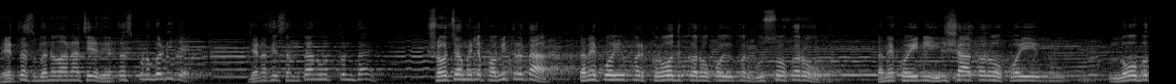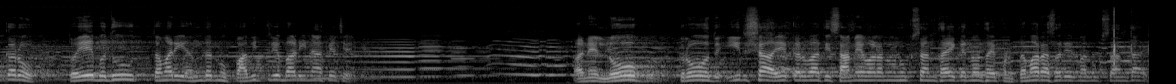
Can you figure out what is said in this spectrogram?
રેતસ બનવાના છે, રેતસ પણ બળી જાય. જેનાથી સંતાન ઉત્પન્ન થાય. શૌચમ એટલે પવિત્રતા. તમે કોઈ ઉપર ક્રોધ કરો, કોઈ ઉપર ગુસ્સો કરો તમે કોઈની ઈર્ષા કરો, કોઈ લોભ કરો, તો એ બધું તમારી અંદરનું પાવિત્ર્ય બાળી નાખે છે. અને લોભ, ક્રોધ, ઈર્ષા એ કરવાથી સામેવાળાનું નુકસાન થાય કે ન થાય, પણ તમારા શરીરમાં નુકસાન થાય.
